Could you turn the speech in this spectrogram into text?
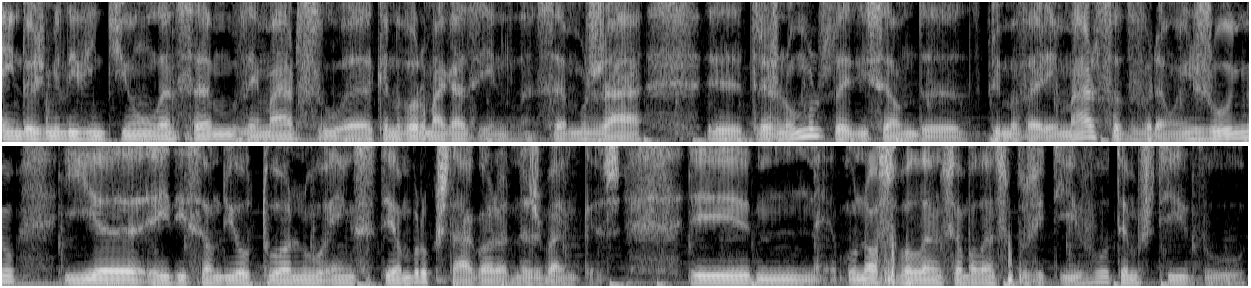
Em 2021 lançamos, em março, a Canador Magazine. Lançamos já eh, três números, a edição de, de, primavera em março, a de verão em junho e a, a, edição de outono em setembro, que está agora nas bancas. E, hum, o nosso balanço é um balanço positivo, temos tido,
